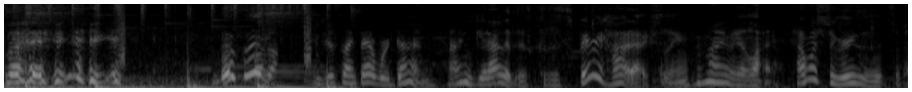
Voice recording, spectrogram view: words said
That's it. And just like that, we're done. I can get out of this because it's very hot. Actually, I'm not even gonna lie. How much degrees is it today?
